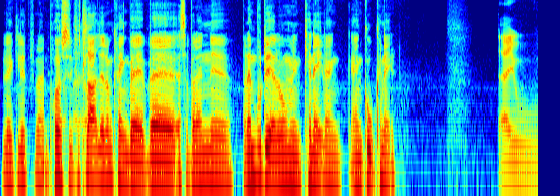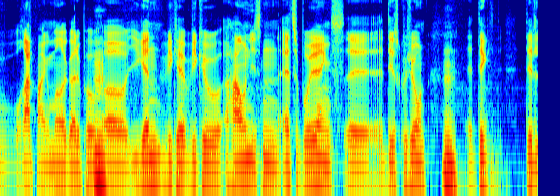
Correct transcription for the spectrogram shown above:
lægge lidt for den. Prøv at forklare lidt omkring, hvad, hvad, altså, hvordan, øh, hvordan vurderer du, om en kanal er en, er en god kanal? Der er jo ret mange måder at gøre det på, Mm. og igen, vi kan, vi kan jo havne i sådan en attribueringsdiskussion. Øh, diskussion. Mm. Det, det,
